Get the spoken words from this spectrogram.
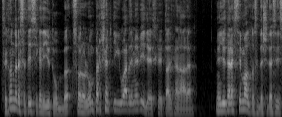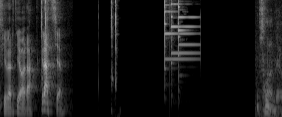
Secondo le statistiche di YouTube, solo l'1% di chi guarda i miei video è iscritto al canale. Mi aiuteresti molto se decidessi di iscriverti ora. Grazie! そうなんだよ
